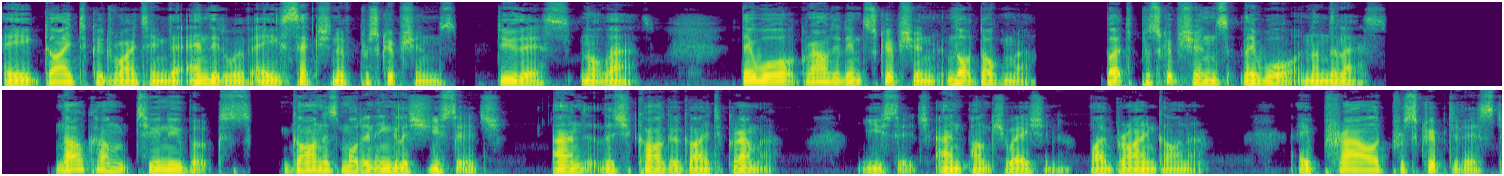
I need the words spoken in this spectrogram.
a guide to good writing that ended with a section of prescriptions do this, not that. They were grounded in description, not dogma, but prescriptions they were nonetheless. Now come two new books Garner's Modern English Usage and The Chicago Guide to Grammar, Usage and Punctuation by Bryan Garner a proud prescriptivist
